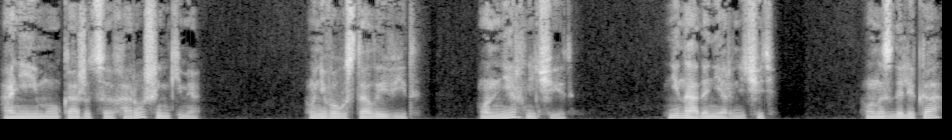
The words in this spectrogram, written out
Они ему кажутся хорошенькими?» У него усталый вид. Он нервничает? Не надо нервничать. Он издалека?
